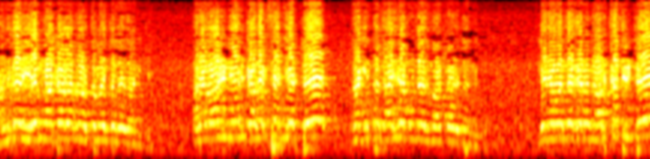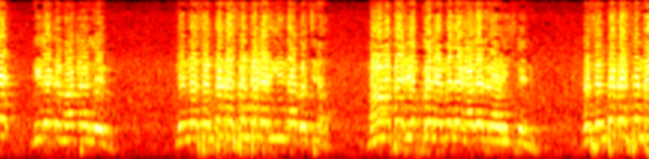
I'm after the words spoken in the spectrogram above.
అందుకని ఏం మాట్లాడాలో అర్థమైతలే దానికి. అనే వారిని నేను కలెక్షన్ చేస్తే నాకు ఇంత ధైర్యం ఉండేది మాట్లాడేందుకు నేను ఎవరి దగ్గర నడక తింటే నీ లెక్క మాట్లాడలేను నేను నా సొంత కష్టంతో అడిగింది దాకా వచ్చిన. మామ పేరు చెప్పుకొని ఎమ్మెల్యే కాలేదు హరీష్ నేను. నా సొంత కష్టంతో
